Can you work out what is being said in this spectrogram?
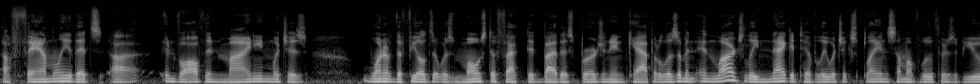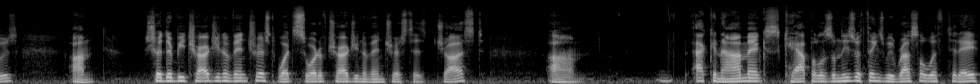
a family that's uh, involved in mining, which is one of the fields that was most affected by this burgeoning capitalism, and, and largely negatively, which explains some of Luther's views. Um, should there be charging of interest? What sort of charging of interest is just? Um, economics, capitalism, these are things we wrestle with today.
